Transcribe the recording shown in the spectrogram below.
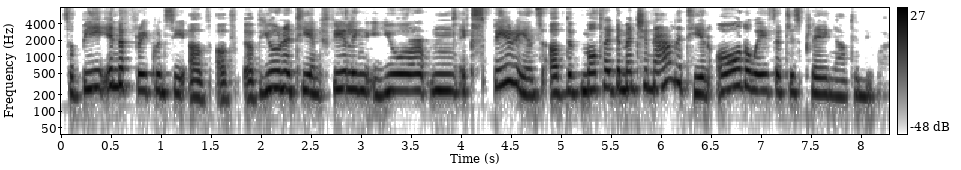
So be in the frequency of, of, of unity and feeling your mm, experience of the multidimensionality and all the ways that is playing out in the world.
